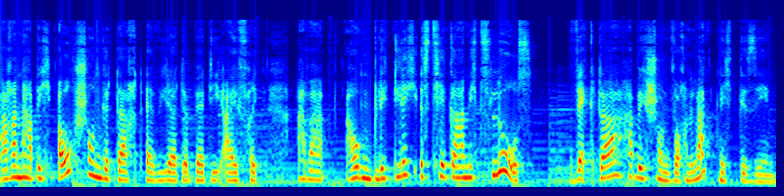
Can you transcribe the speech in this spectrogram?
Daran habe ich auch schon gedacht, erwiderte Betty eifrig, aber augenblicklich ist hier gar nichts los. Weg da habe ich schon wochenlang nicht gesehen.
